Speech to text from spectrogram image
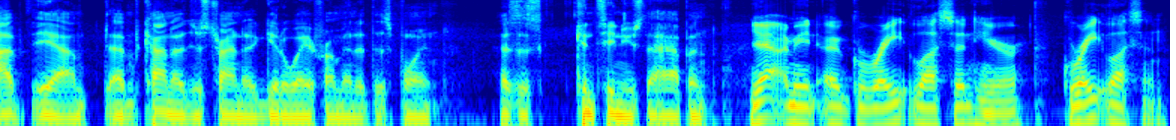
I, yeah, I'm, I'm kind of just trying to get away from it at this point as this continues to happen. Yeah, I mean, a great lesson here. Great lesson.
